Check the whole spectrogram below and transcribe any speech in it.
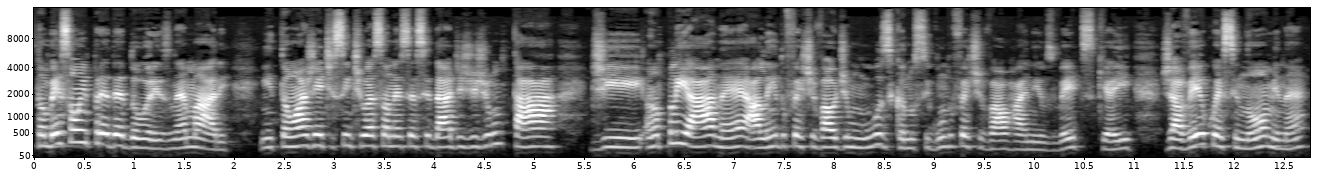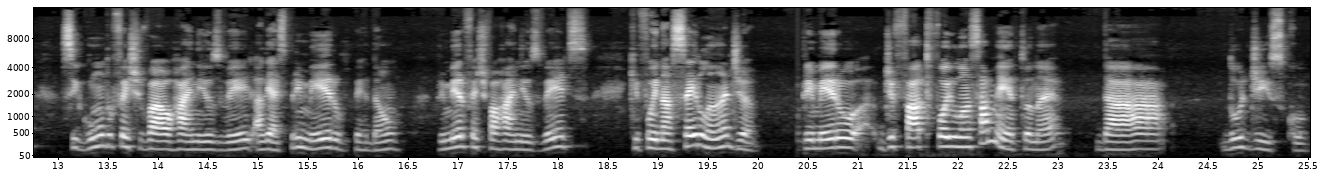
também são empreendedores, né, Mari? Então a gente sentiu essa necessidade de juntar, de ampliar, né? Além do festival de música, no segundo festival High News Verdes, que aí já veio com esse nome, né? Segundo festival High News Verdes, aliás, primeiro, perdão, primeiro festival High News Verdes, que foi na Ceilândia. Primeiro, de fato, foi o lançamento, né? Da, do disco.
